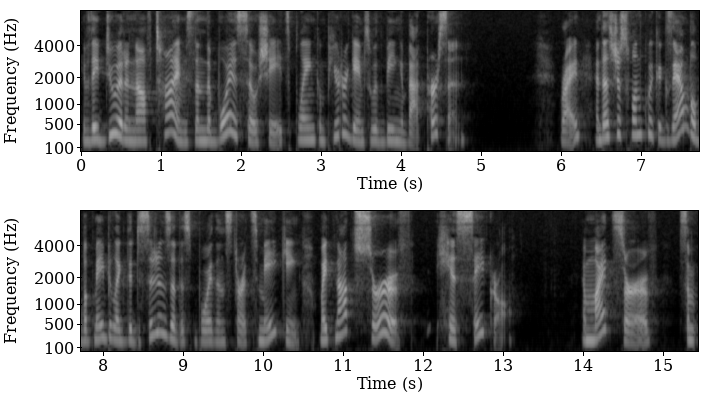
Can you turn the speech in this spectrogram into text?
If they do it enough times, then the boy associates playing computer games with being a bad person, right? And that's just one quick example, but maybe like the decisions that this boy then starts making might not serve his sacral, it might serve some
